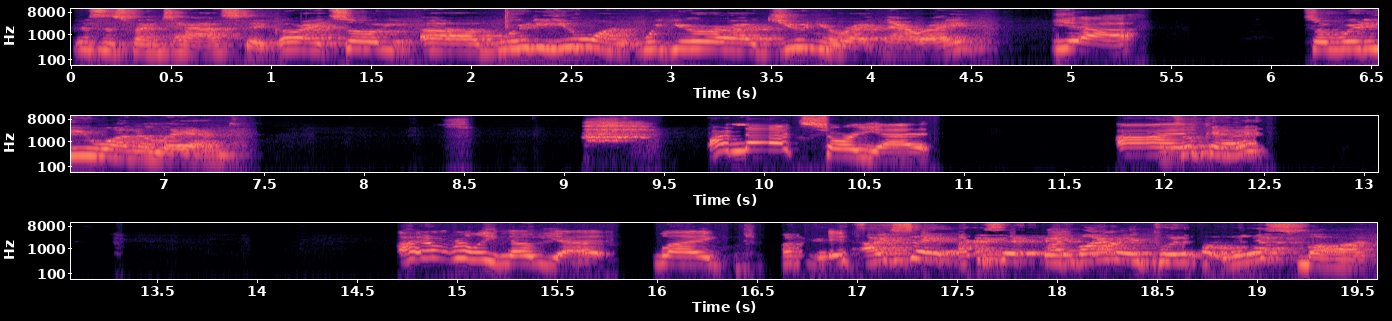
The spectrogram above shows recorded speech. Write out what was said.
This is fantastic. All right, so um, where do you want? Well, you're a junior right now, right? Yeah. So where do you want to land? I'm not sure yet. It's okay. Really know yet. Like, okay. I say, I say, if I, I may put out Westmont,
